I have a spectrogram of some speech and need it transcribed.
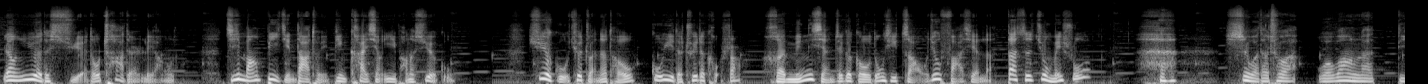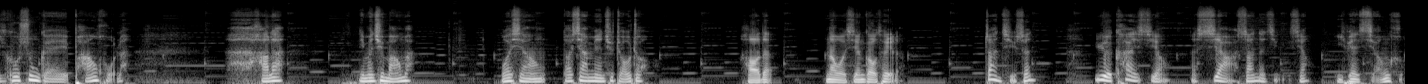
让月的血都差点凉了，急忙闭紧大腿，并看向一旁的血骨。血骨却转着头，故意的吹着口哨。很明显，这个狗东西早就发现了，但是就没说。哈哈，是我的错，我忘了底裤送给庞虎了。好了，你们去忙吧，我想到下面去走走。好的，那我先告退了。站起身，越看向那下山的景象，一片祥和。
